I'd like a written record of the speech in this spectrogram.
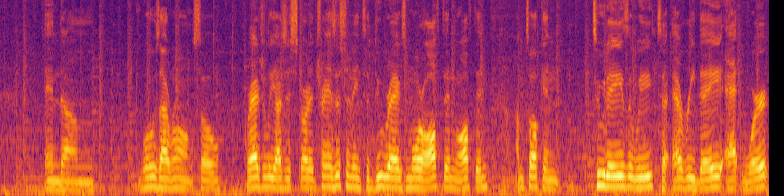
and um, what was I wrong? So gradually I just started transitioning to do-rags more often, often. I'm talking two days a week to every day at work.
